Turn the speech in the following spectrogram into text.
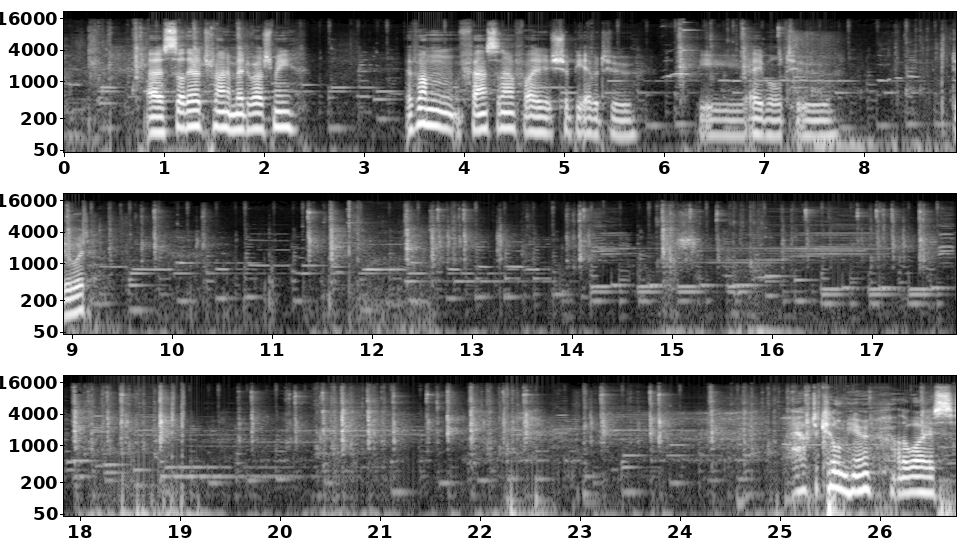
uh, so they're trying to mid-rush me. If I'm fast enough, I should be able to be able to do it. Kill him here, otherwise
